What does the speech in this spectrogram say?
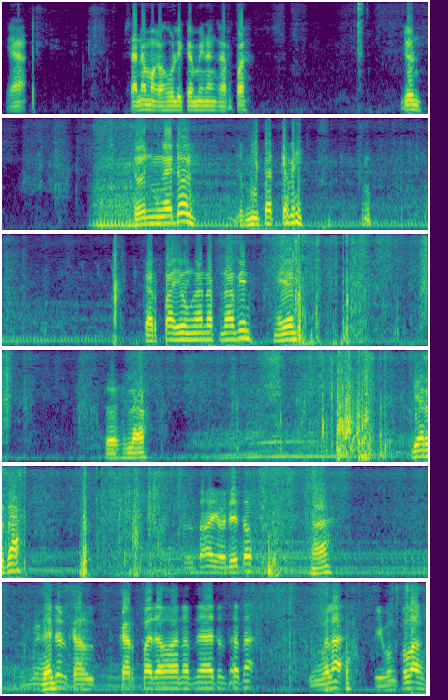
Kaya sana makahuli kami ng karpa. Yun. Yun mga idol, lumipat kami. Karpa yung hanap namin ngayon. So, hello. Diyan ta? Ano tayo dito? Ha? Mga idol, kar karpa daw hanap niya idol tata. Kung wala, iwan ko lang.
